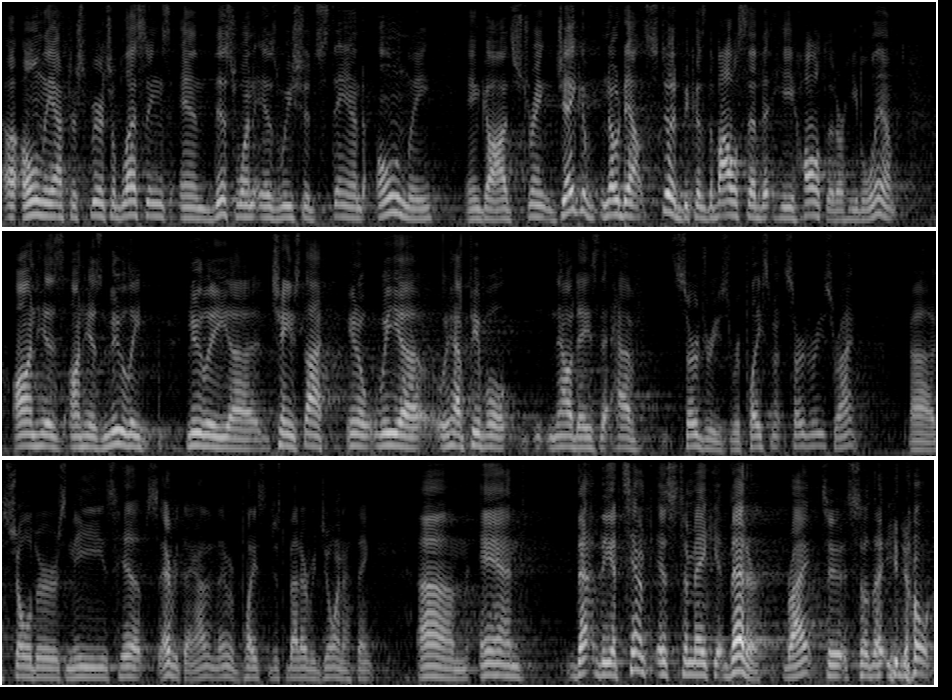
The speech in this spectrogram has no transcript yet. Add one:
uh, only after spiritual blessings, and this one is we should stand only in God's strength. Jacob no doubt stood because the Bible said that he halted or he limped on his, on his newly, newly uh, changed thigh. You know, we, uh, we have people nowadays that have surgeries, replacement surgeries, right? Uh, shoulders, knees, hips, everything. I, they replace just about every joint, I think. Um, and that the attempt is to make it better, right? To, so that you don't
